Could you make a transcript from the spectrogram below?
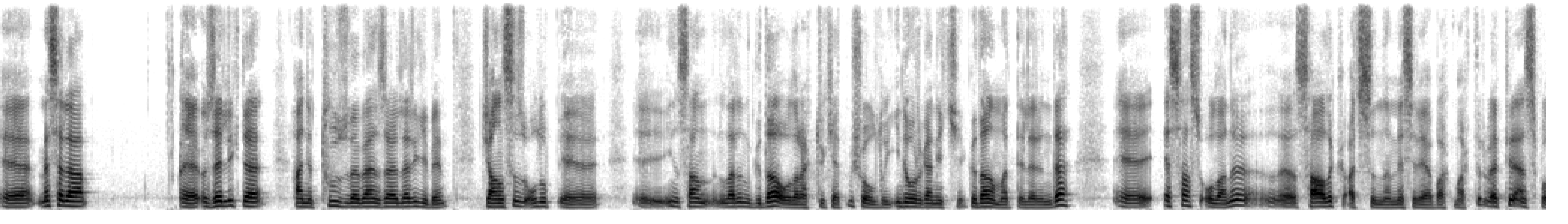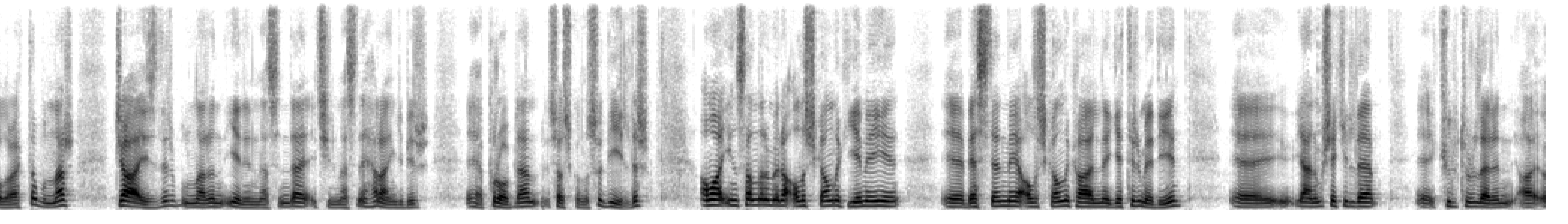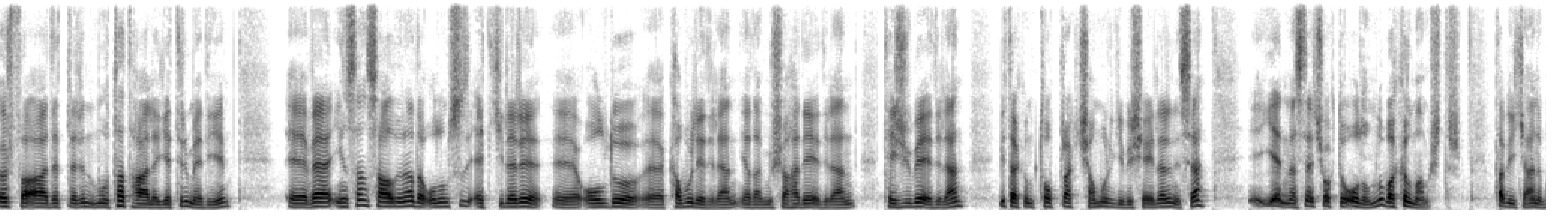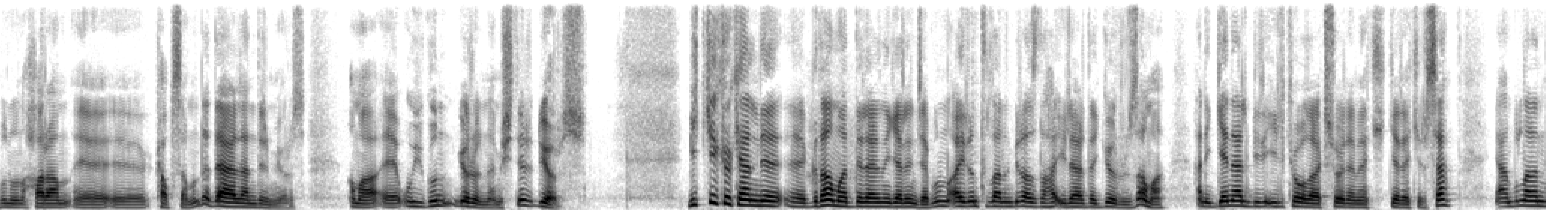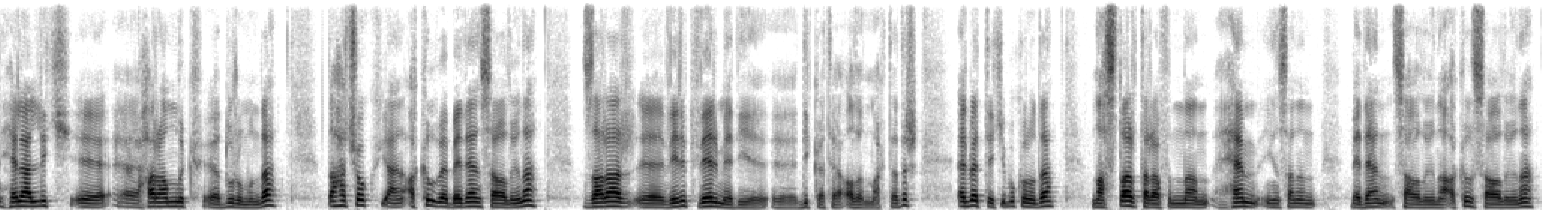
E, mesela özellikle hani tuz ve benzerleri gibi cansız olup insanların gıda olarak tüketmiş olduğu inorganik gıda maddelerinde esas olanı sağlık açısından meseleye bakmaktır ve prensip olarak da bunlar caizdir. Bunların yenilmesinde, içilmesinde herhangi bir problem söz konusu değildir. Ama insanların böyle alışkanlık yemeği, e, beslenmeyi alışkanlık haline getirmediği, e, yani bu şekilde e, kültürlerin, örf ve adetlerin mutat hale getirmediği e, ve insan sağlığına da olumsuz etkileri e, olduğu e, kabul edilen ya da müşahede edilen, tecrübe edilen bir takım toprak, çamur gibi şeylerin ise e, yenmesine çok da olumlu bakılmamıştır. Tabii ki hani bunun haram e, e, kapsamında değerlendirmiyoruz. Ama e, uygun görülmemiştir diyoruz. Bitki kökenli e, gıda maddelerine gelince bunun ayrıntılarını biraz daha ileride görürüz ama hani genel bir ilke olarak söylemek gerekirse yani bunların helallik, e, e, haramlık e, durumunda daha çok yani akıl ve beden sağlığına zarar e, verip vermediği e, dikkate alınmaktadır. Elbette ki bu konuda naslar tarafından hem insanın beden sağlığına, akıl sağlığına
